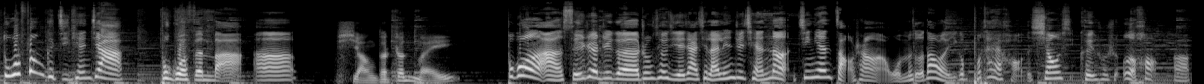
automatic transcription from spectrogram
多放个几天假，不过分吧？啊？想的真美。不过啊，随着这个中秋节假期来临之前呢，今天早上啊，我们得到了一个不太好的消息，可以说是噩耗啊。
